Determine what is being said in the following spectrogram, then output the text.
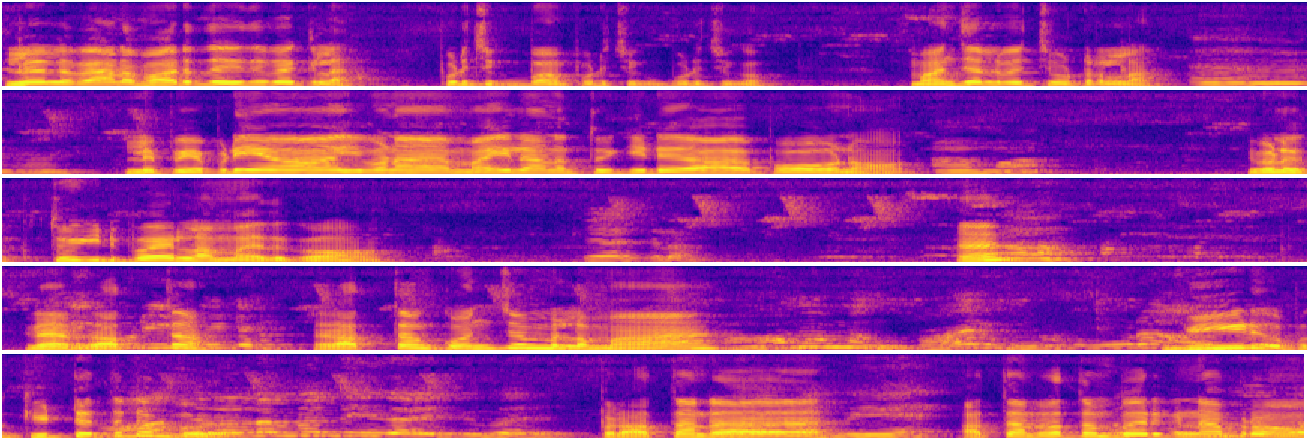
இல்லை இல்லை வேண்டாம் மருந்து இது வைக்கலாம் பிடிச்சிக்குப்பா பிடிச்சிக்கோ பிடிச்சிக்கோ. மஞ்சள் வச்சு விட்றலாம். இல்லை இப்போ எப்படியும் இவனை மயிலான தூக்கிட்டு போகணும். ஆமா. இவளை தூக்கிட்டு போயிடலாமா எதுக்கும்? இல்லை ரத்தம் ரத்தம் கொஞ்சம் இல்லைம்மா. வீடு இப்போ கிட்டத்தட்ட இப்போ ரத்தம் அத்தனை ரத்தம் போயிருக்குன்னா அப்புறம்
